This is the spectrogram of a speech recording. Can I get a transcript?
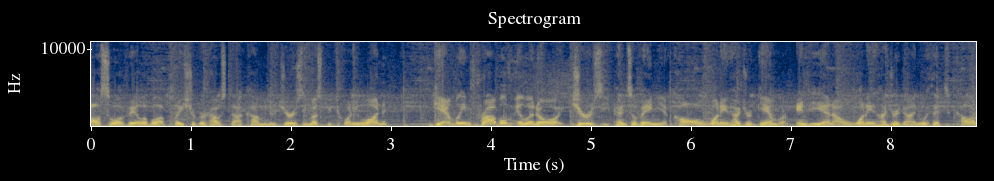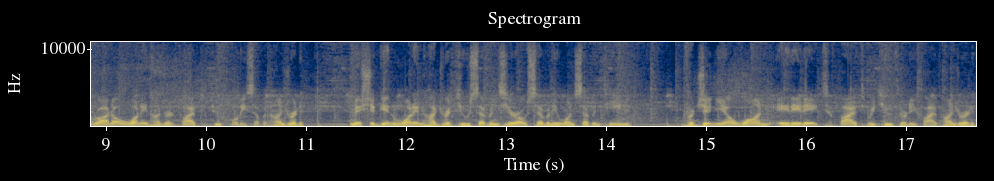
Also available at PlaySugarHouse.com in New Jersey. Must be 21. Gambling problem? Illinois, Jersey, Pennsylvania. Call 1 800 Gambler. Indiana 1 800 9 with it. Colorado 1 800 522 4700. Michigan 1 800 270 7117. Virginia 1 888 532 3500.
